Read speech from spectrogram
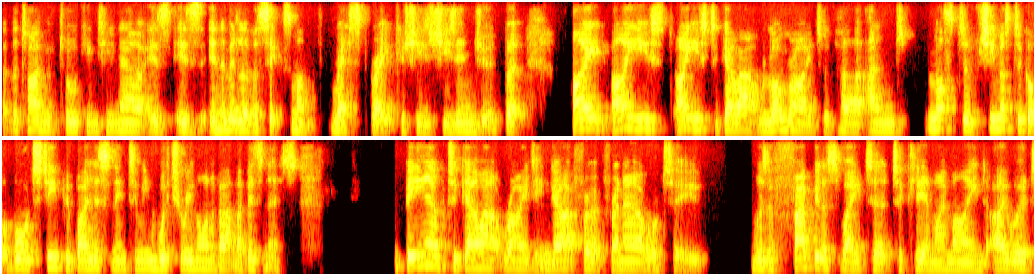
at the time of talking to you now is is in the middle of a six month rest break because she's she's injured but I I used I used to go out on long rides with her and must have she must have got bored stupid by listening to me wittering on about my business. Being able to go out riding, go out for for an hour or two, was a fabulous way to to clear my mind. I would,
